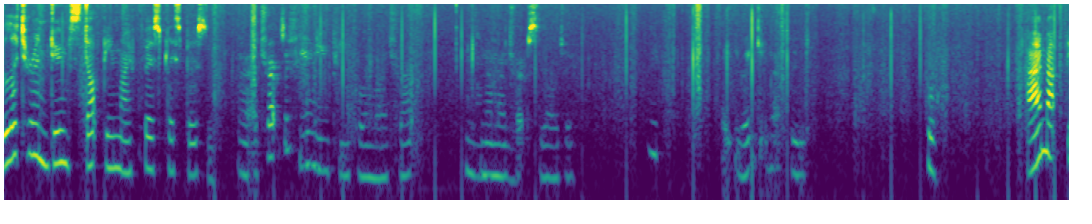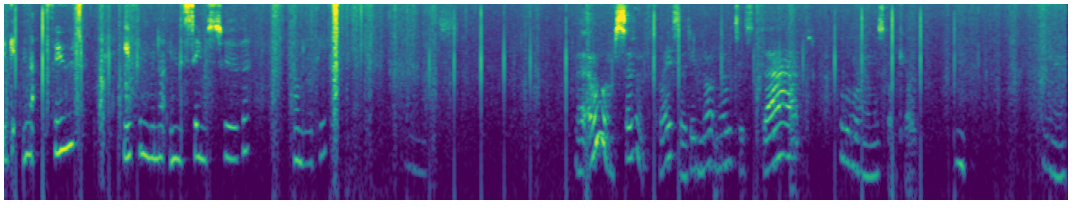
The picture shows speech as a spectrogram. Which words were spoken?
Glitter and Doom stop being my first place person? Right, I trapped a few new people in my trap. Mm. Now my trap's larger. Wait, you ain't getting that food. I might be getting that food, even when we're not in the same server. Oh, lobby. Right, oh, I'm seventh place. I did not notice that. Oh, I almost got killed. Hmm. Yeah.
